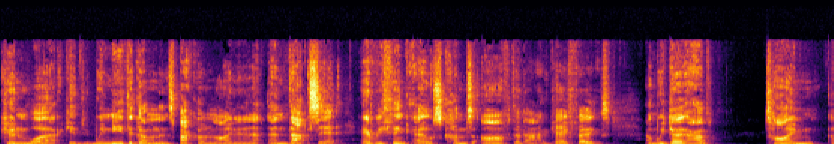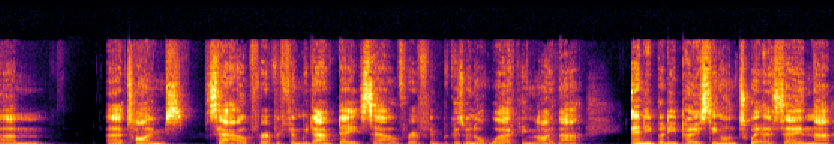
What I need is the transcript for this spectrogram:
can work. It, we need the governance back online and, and that's it. Everything else comes after that okay folks? And we don't have time um uh, times set out for everything. We don't have dates set out for everything because we're not working like that. Anybody posting on Twitter saying that,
